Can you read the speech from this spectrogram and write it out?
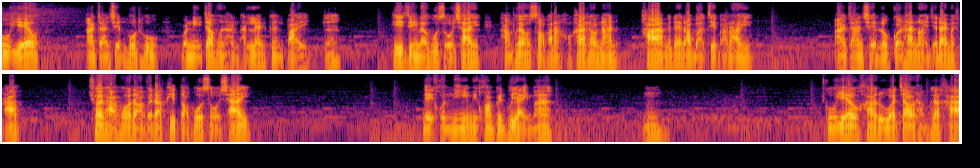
กูเย่อาจารย์เฉินพูดถูก วันนี้เจ้าหุนหันพันแล่นเกินไป เอ๊ะที่จริงแล้วผู้โสใช่ทำเพื่อทดสอบพลังของข้าเท่านั้น ข้าไม่ได้รับบาดเจ็บอะไร อาจารย์เฉินรบกวนท่านหน่อยจะได้ไหมครับ ช่วยพาพวกเราไปรับผิดต่อผู้โสใช่เด็กคนนี้มีความเป็นผู้ใหญ่มาก อืม กูเย่ข้ารู้ว่าเจ้าทำเพื่อข้า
